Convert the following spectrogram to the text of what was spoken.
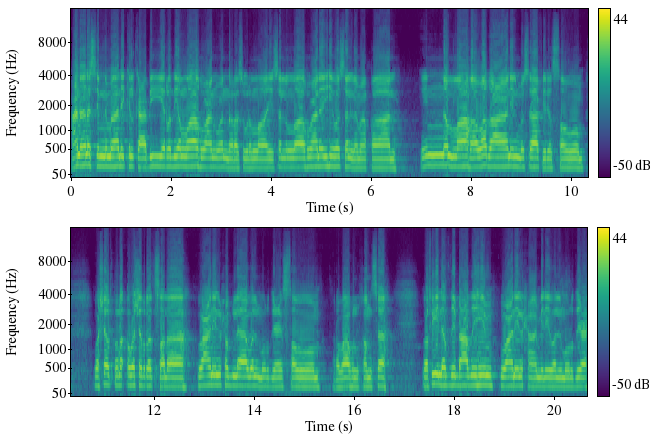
عن أنس بن مالك الكعبي رضي الله عنه أن رسول الله صلى الله عليه وسلم قال إن الله وضع عن المسافر الصوم وشطر, وشطر الصلاة وعن الحبلى والمرضع الصوم. رواه الخمسة. وفي لفظ بعضهم وعن الحامل والمرضع.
